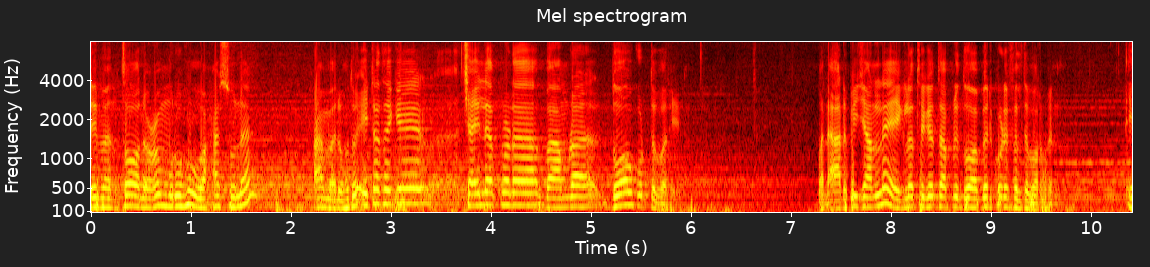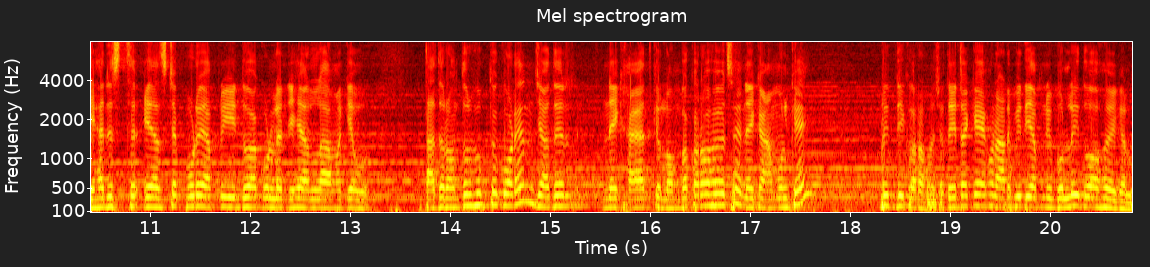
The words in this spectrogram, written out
লিমান তল উমরুহু ও হাসুনা আমালুহু। তো এটা থেকে চাইলে আপনারা বা আমরা দোয়াও করতে পারি। মানে আরবি জানলে এগুলো থেকে তো আপনি দোয়া বের করে ফেলতে পারবেন। এই হাদিস এই হাদিসটা পড়ে আপনি দোয়া করলেন হে আল্লাহ আমাকেও তাদের অন্তর্ভুক্ত করেন, যাদের নেক হায়াতকে লম্বা করা হয়েছে, নেক আমলকে বৃদ্ধি করা হয়েছে। তো এটাকে এখন আরবি দিয়ে আপনি বললেই দোয়া হয়ে গেল।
